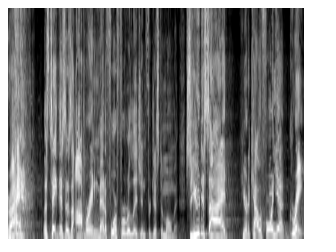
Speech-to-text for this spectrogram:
Right? Let's take this as an operating metaphor for religion for just a moment. So you decide, here to California, great,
